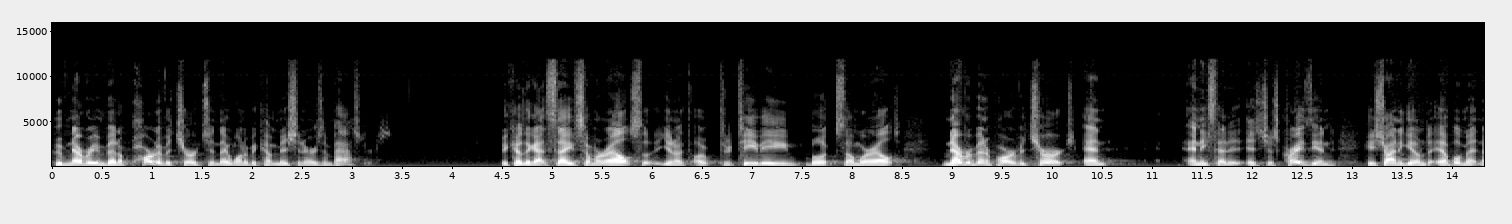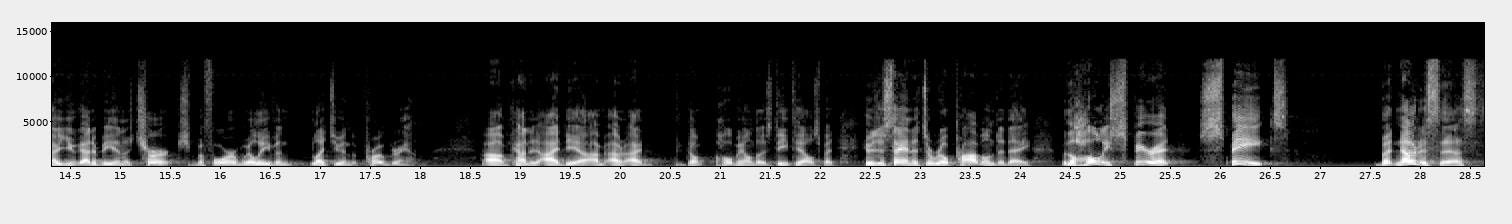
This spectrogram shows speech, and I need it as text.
who've never even been a part of a church and they want to become missionaries and pastors because they got saved somewhere else, you know, through TV, books, somewhere else. Never been a part of a church. And, and he said it's just crazy. And he's trying to get them to implement no, you got to be in a church before we'll even let you in the program um, kind of idea. I, I, I don't hold me on those details, but he was just saying it's a real problem today. But the Holy Spirit speaks, but notice this.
